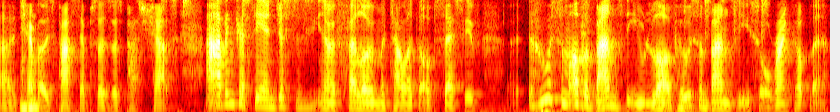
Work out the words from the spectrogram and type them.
Uh, check those past episodes, those past chats. Out of interest, Ian, just as you know, fellow Metallica obsessive, uh, who are some other bands that you love? Who are some bands that you sort of rank up there?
